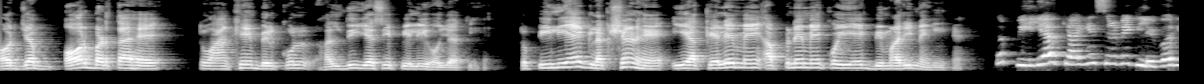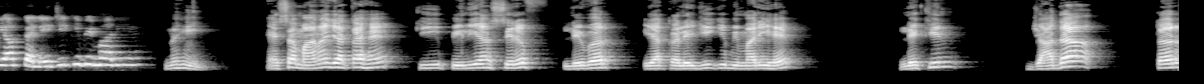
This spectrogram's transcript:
और जब और बढ़ता है तो आँखें बिल्कुल हल्दी जैसी पीली हो जाती हैं। तो पीलिया एक लक्षण है ये अकेले में अपने में कोई एक बीमारी नहीं है। तो पीलिया क्या ये सिर्फ़ एक लिवर या कलेजी की बीमारी है? नहीं ऐसा माना जाता है कि पीलिया सिर्फ़ लिवर या कलेजी की बीमारी है लेकिन ज़्यादातर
